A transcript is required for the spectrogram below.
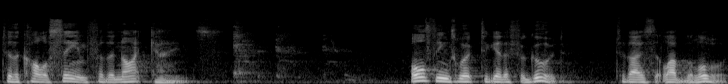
to the Colosseum for the night games. All things work together for good to those that love the Lord.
